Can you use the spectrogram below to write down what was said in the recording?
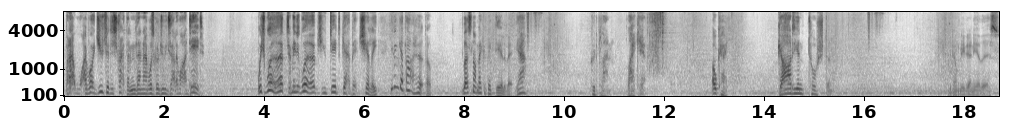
But I, I wanted you to distract them, and then I was going to do exactly what I did. Which worked. I mean, it worked. You did get a bit chilly. You didn't get that hurt, though. Let's not make a big deal of it, yeah? Good plan. Like it. Okay. Guardian Torsten. We don't need any of this.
